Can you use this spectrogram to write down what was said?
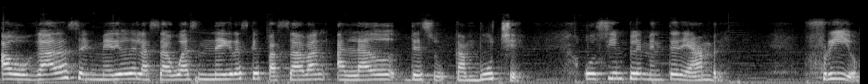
ahogadas en medio de las aguas negras que pasaban al lado de su cambuche, o simplemente de hambre, frío,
